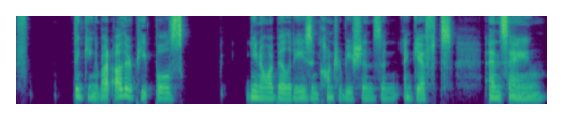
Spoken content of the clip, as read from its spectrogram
f- thinking about other people's you know abilities and contributions and, and gifts and saying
